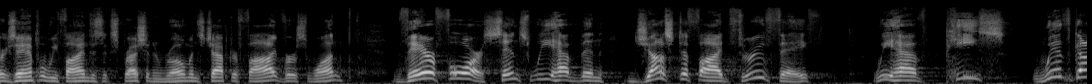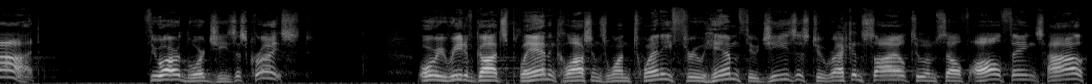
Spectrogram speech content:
For example, we find this expression in Romans chapter 5, verse 1. Therefore, since we have been justified through faith, we have peace with God through our Lord Jesus Christ. Or we read of God's plan in Colossians 1:20 through him through Jesus to reconcile to himself all things how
